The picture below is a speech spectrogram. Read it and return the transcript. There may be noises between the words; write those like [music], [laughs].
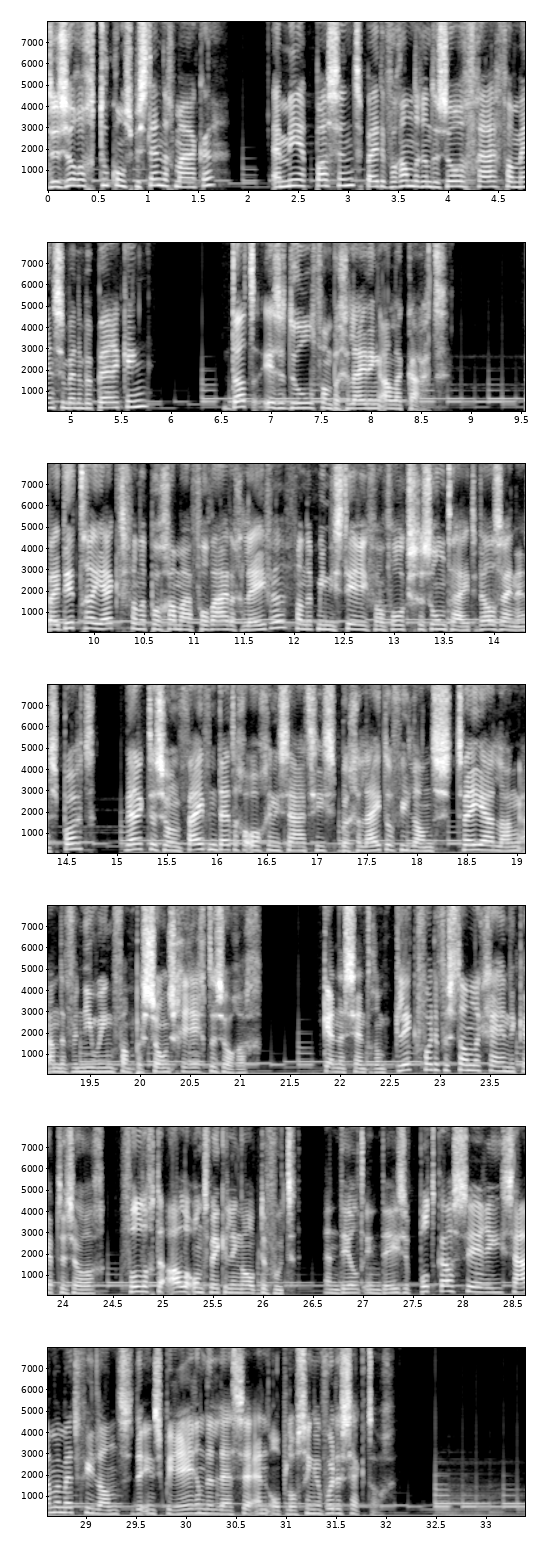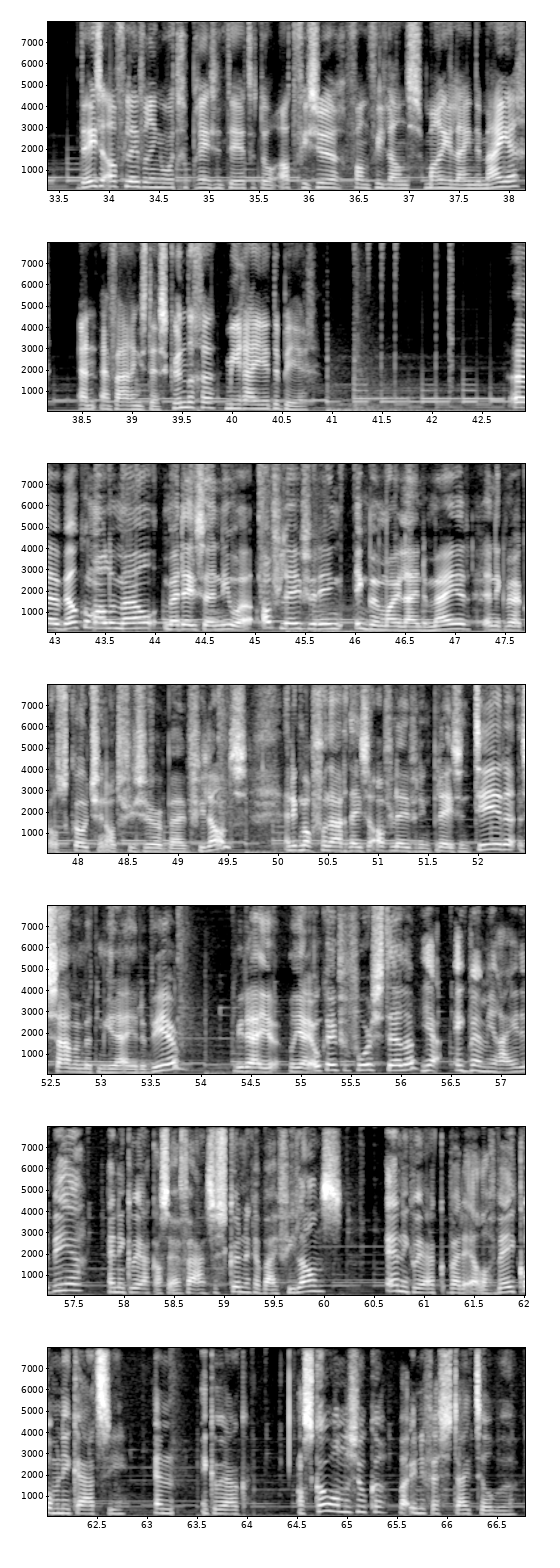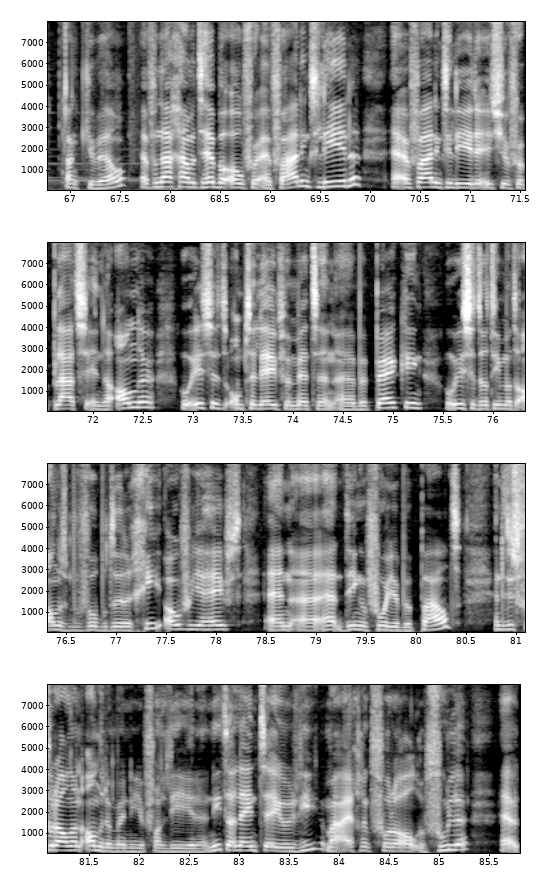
De zorg toekomstbestendig maken en meer passend bij de veranderende zorgvraag van mensen met een beperking? Dat is het doel van begeleiding à la carte. Bij dit traject van het programma Volwaardig Leven van het ministerie van Volksgezondheid, Welzijn en Sport werkten zo'n 35 organisaties begeleid door Vilans twee jaar lang aan de vernieuwing van persoonsgerichte zorg. Kenniscentrum Klik voor de verstandelijk gehandicaptenzorg volgde alle ontwikkelingen op de voet en deelt in deze podcastserie samen met Vilans de inspirerende lessen en oplossingen voor de sector. Deze aflevering wordt gepresenteerd door adviseur van Vilans Marjolein de Meijer en ervaringsdeskundige Mireille de Beer. Uh, welkom allemaal bij deze nieuwe aflevering. Ik ben Marjolein de Meijer en ik werk als coach en adviseur bij Vilans. En ik mag vandaag deze aflevering presenteren samen met Mireille de Beer. Mireille, wil jij ook even voorstellen? Ja, ik ben Mireille de Beer en ik werk als ervaringsdeskundige bij Filans. En ik werk bij de LFB-communicatie. En ik werk als co-onderzoeker bij Universiteit Tilburg. Dankjewel. En vandaag gaan we het hebben over ervaringsleren. Ervaringsleren is je verplaatsen in de ander. Hoe is het om te leven met een uh, beperking? Hoe is het dat iemand anders bijvoorbeeld de regie over je heeft en uh, dingen voor je bepaalt? En het is vooral een andere manier van leren. Niet alleen theorie, maar eigenlijk vooral voelen.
